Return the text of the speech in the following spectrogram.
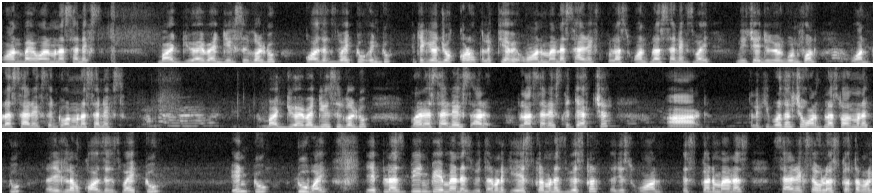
one by one minus sine x বা d y by d x equal to cos x by two into এটাকে যোগ করো? তাহলে কী হবে? One minus sine x plus one plus sine x by নিচে দুটোর গুণফল one plus sine x into one minus sine x বা d y by d x equal to minus sine x আর প্লাস সাইন এক্স কেটে যাচ্ছে। আর তাহলে কী পড়ে থাকছে? ওয়ান প্লাস ওয়ান মানে টু তাহলে লিখলাম cos x by two into two by a plus b into a minus b তার মানে কি? A square minus b square that is one square minus sine x whole square তার মানে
